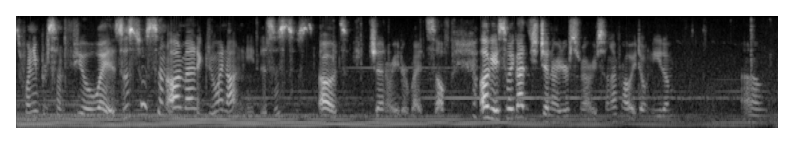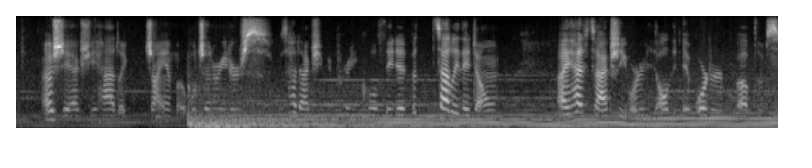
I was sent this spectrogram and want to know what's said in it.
20% fuel. Wait, is this just an automatic? Do I not need this? Is just. Oh, it's a generator by itself. Okay, so I got these generators for no reason. I probably don't need them. Um, I wish they actually had like giant mobile generators. That'd actually be pretty cool if they did, but sadly they don't. I had to actually order all the order of those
